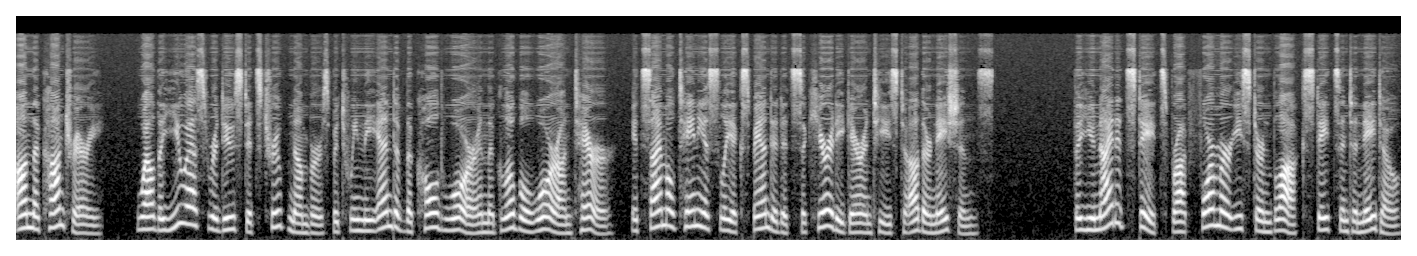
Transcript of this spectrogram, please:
On the contrary, while the U.S. reduced its troop numbers between the end of the Cold War and the global war on terror, it simultaneously expanded its security guarantees to other nations. The United States brought former Eastern Bloc states into NATO,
